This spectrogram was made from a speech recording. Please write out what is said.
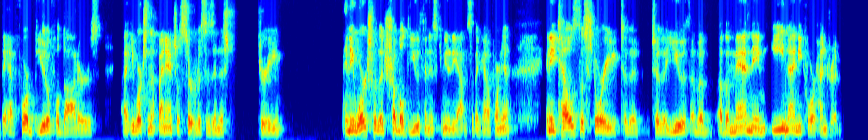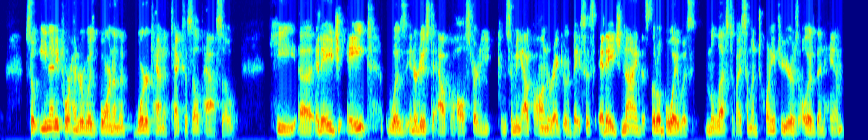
They have four beautiful daughters. Uh, he works in the financial services industry, and he works with the troubled youth in his community out in Southern California. And he tells the story to the to the youth of a of a man named E ninety four hundred. So E ninety four hundred was born on the border town of Texas El Paso. He, uh, at age eight, was introduced to alcohol, started consuming alcohol on a regular basis. At age nine, this little boy was molested by someone 23 years older than him.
